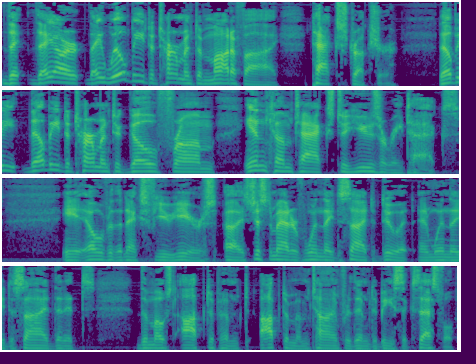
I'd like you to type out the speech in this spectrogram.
they, they are they will be determined to modify tax structure. They'll be they'll be determined to go from income tax to usury tax over the next few years. Uh, it's just a matter of when they decide to do it and when they decide that it's the most optimum optimum time for them to be successful.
